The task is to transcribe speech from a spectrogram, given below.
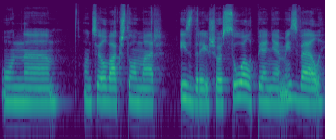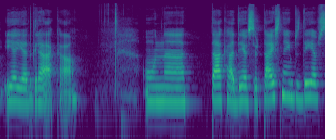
Un, uh, un cilvēks tomēr izdarīja šo soli, pieņēma izvēli, ieiet grēkā. Un, uh, tā kā Dievs ir taisnības Dievs,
